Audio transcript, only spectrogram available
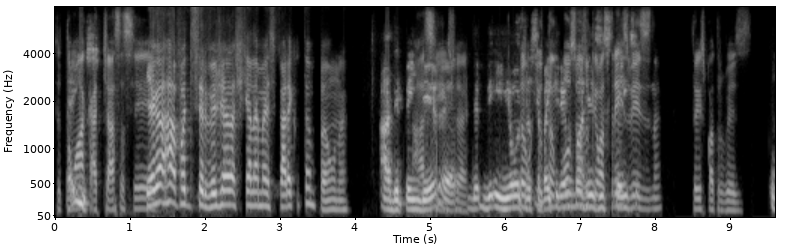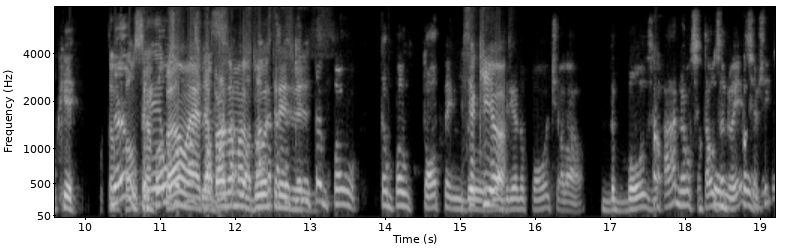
Você toma uma isso. cachaça, você. E a garrafa de cerveja, acho que ela é mais cara que o tampão, né? A depender, Ah, sim, isso é. é. E outra, Então, você e o vai criando você uma o quê? Umas três resistência. vezes, né? Três, quatro vezes. O quê? O tampão Não, tampão é, dá pra usar umas duas, três vezes. tampão, tampão Toppen do, Esse aqui, do ó. Adriano Ponte, olha lá. The Bose. Ah, não, você tá usando esse? Achei que...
